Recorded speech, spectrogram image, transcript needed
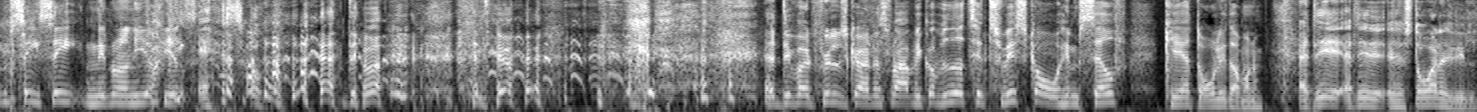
MCC 1989... Fucking asshole. det var, det var, ja, det var et fyldesgørende svar. Vi går videre til Tviskov himself, kære dårligdommerne. Er det, er det øh, store eller lille?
